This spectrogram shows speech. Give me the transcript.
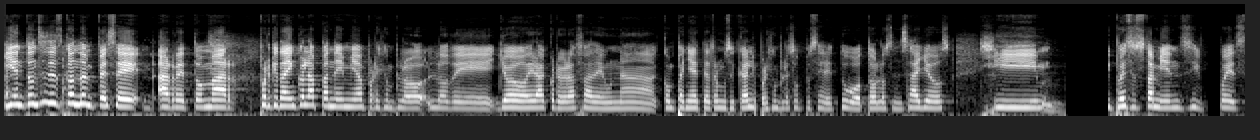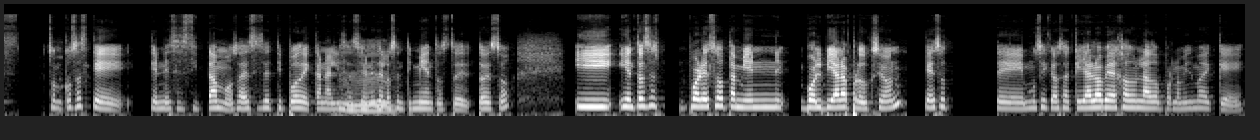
y entonces es cuando empecé a retomar, porque también con la pandemia, por ejemplo, lo de, yo era coreógrafa de una compañía de teatro musical y, por ejemplo, eso pues se detuvo, todos los ensayos. Y, Mm. y pues eso también, sí, pues son cosas que, que necesitamos, ¿sabes? Ese tipo de canalizaciones de los Mm. sentimientos, de todo eso. Y, y entonces, por eso también volví a la producción, que eso de música, o sea, que ya lo había dejado a un lado por lo mismo de que,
